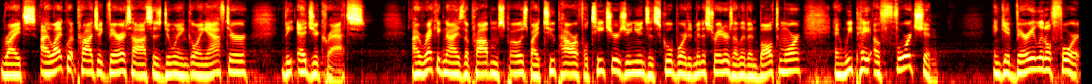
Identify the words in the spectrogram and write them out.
writes, I like what Project Veritas is doing, going after the educrats. I recognize the problems posed by two powerful teachers, unions, and school board administrators. I live in Baltimore, and we pay a fortune and give very little for it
